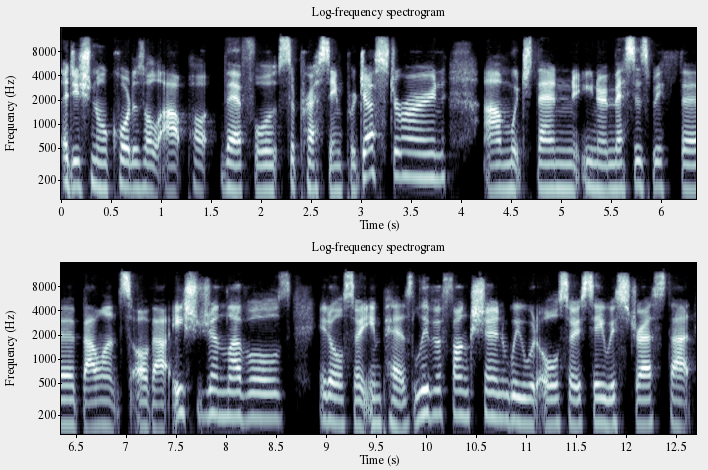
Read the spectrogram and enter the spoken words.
additional cortisol output, therefore suppressing progesterone, um, which then, you know, messes with the balance of our estrogen levels. It also impairs liver function. We would also see with stress that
